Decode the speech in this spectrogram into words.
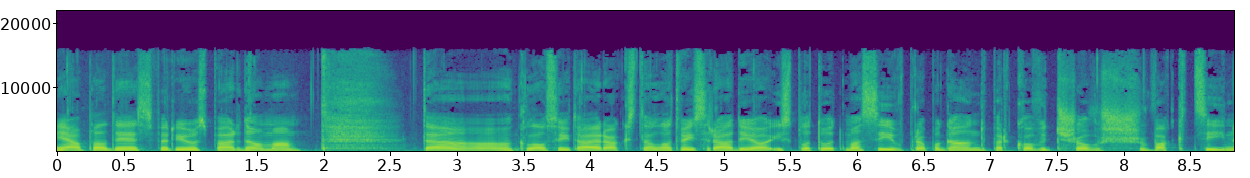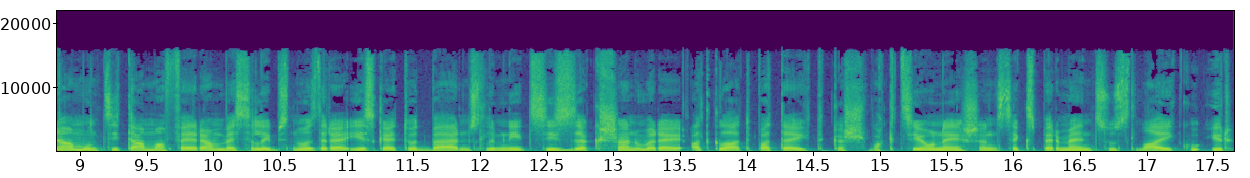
Jā, paldies par jūsu pārdomām. Tā klausītāja raksta Latvijas radio izplatot masīvu propagandu par covid šovu vakcīnām un citām afērām veselības nozarē, ieskaitot bērnu slimnīcas izzakšanu, varēja atklāti pateikt, ka vakcionēšanas eksperiments uz laiku ir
